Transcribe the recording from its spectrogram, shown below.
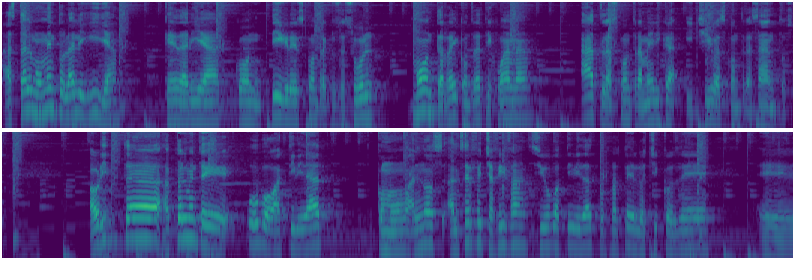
Hasta el momento la liguilla quedaría con Tigres contra Cruz Azul, Monterrey contra Tijuana, Atlas contra América y Chivas contra Santos. Ahorita, actualmente hubo actividad como al, al ser fecha FIFA, sí hubo actividad por parte de los chicos de eh,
